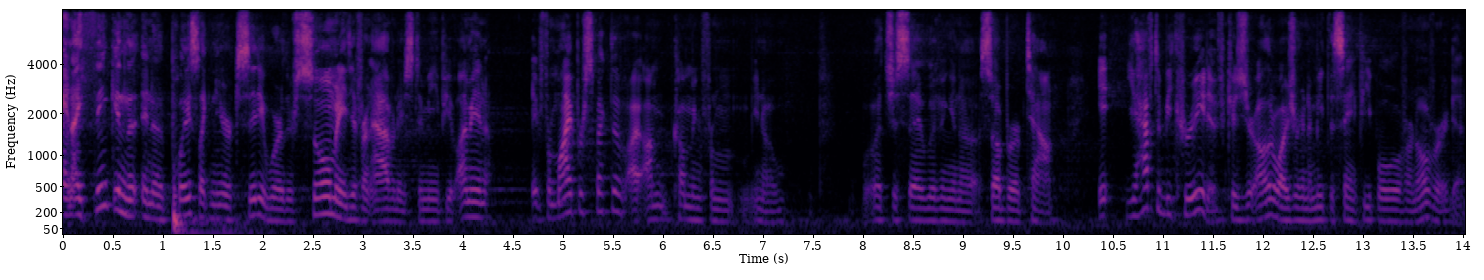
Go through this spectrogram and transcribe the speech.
and I think in the in a place like New York City where there's so many different avenues to meet people. I mean, if, from my perspective, I, I'm coming from you know, let's just say living in a suburb town. It, you have to be creative because you're otherwise you're going to meet the same people over and over again.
